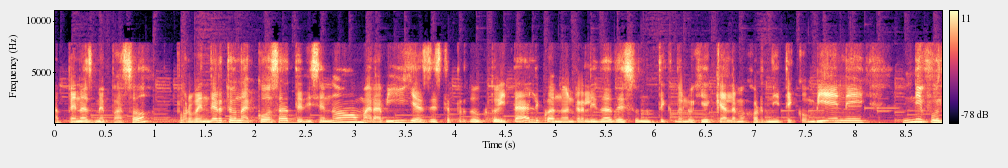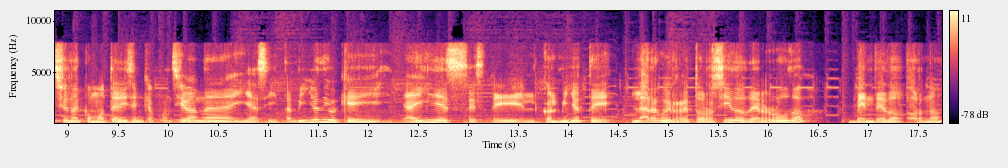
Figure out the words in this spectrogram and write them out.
apenas me pasó, por venderte una cosa te dicen, no, maravillas de este producto y tal, cuando en realidad es una tecnología que a lo mejor ni te conviene, ni funciona como te dicen que funciona y así. También yo digo que ahí es este el colmillote largo y retorcido de rudo vendedor, ¿no?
